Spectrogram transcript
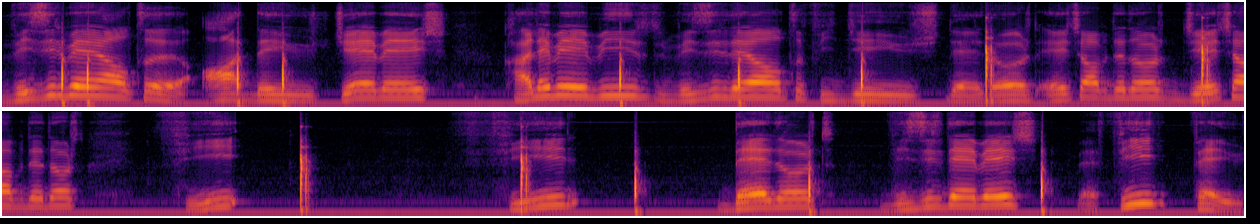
Vezir b6 a d3 c5 kale b1 vezir d6 fi c3 d4 e çarpı d4 c çarpı d4 fi fil B4, vezir D5 ve fil F3.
